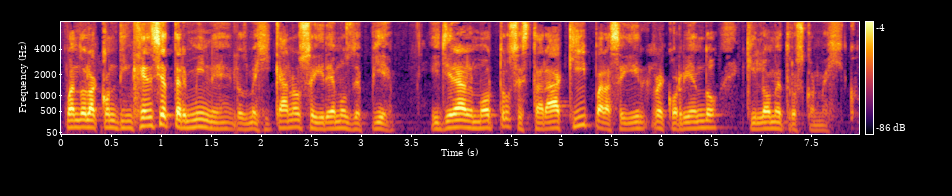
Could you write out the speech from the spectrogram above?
Cuando la contingencia termine, los mexicanos seguiremos de pie y General Motors estará aquí para seguir recorriendo kilómetros con México.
